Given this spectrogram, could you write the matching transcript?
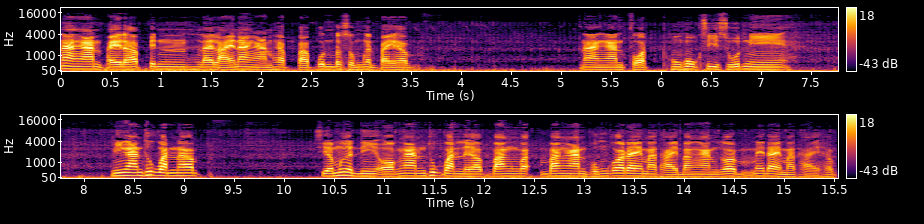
หน้างานไปแล้วครับ เป็นหลาย ๆ หน้างานครับปะปนผสมกันไปครับ หน้างานฟอร์ดหกหกสี่ศูนย์นี่มีงานทุกวันนะครับ เสียมืดนี่ออกงานทุกวันเลยครับ บางบางงานผมก็ได้มาถ่าย บางงานก็ไม่ได้มาถ่ายครับ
